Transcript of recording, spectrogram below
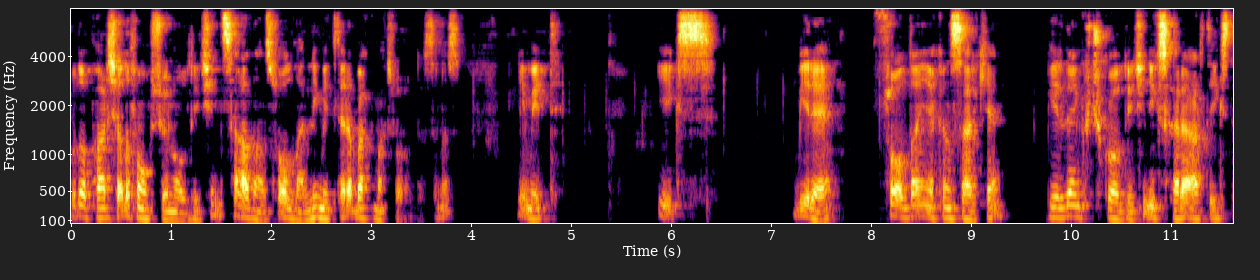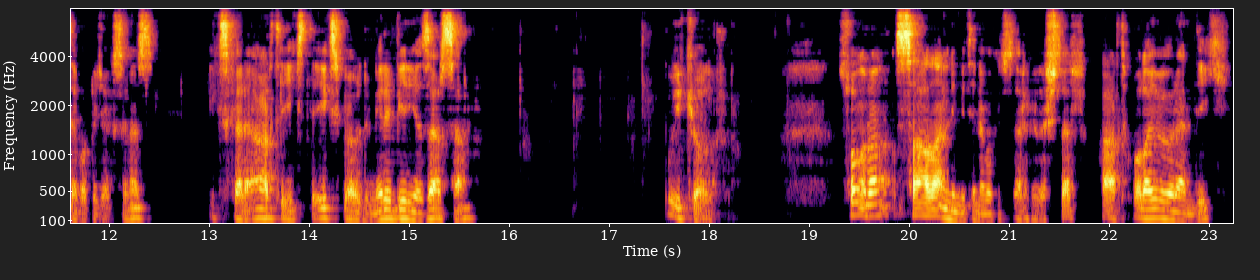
bu da parçalı fonksiyon olduğu için sağdan soldan limitlere bakmak zorundasınız. Limit x 1'e soldan yakın sarken birden küçük olduğu için x kare artı x'te bakacaksınız. x kare artı x'te x gördüğüm yere 1 yazarsam bu 2 olur. Sonra sağdan limitine bakacağız arkadaşlar. Artık olayı öğrendik.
